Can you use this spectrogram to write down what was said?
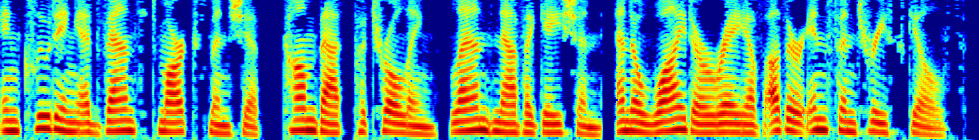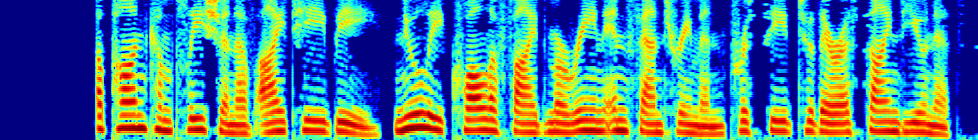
including advanced marksmanship, combat patrolling, land navigation, and a wide array of other infantry skills. Upon completion of ITB, newly qualified Marine infantrymen proceed to their assigned units.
